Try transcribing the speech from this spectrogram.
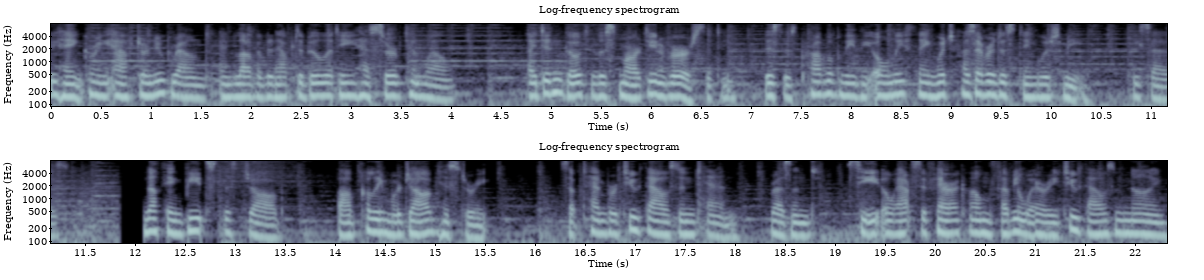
The hankering after new ground and love of adaptability has served him well. I didn't go to the smart university, this is probably the only thing which has ever distinguished me, he says. Nothing beats this job. Bob Collymore Job History. September 2010, present, CEO at Safaricom February 2009,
